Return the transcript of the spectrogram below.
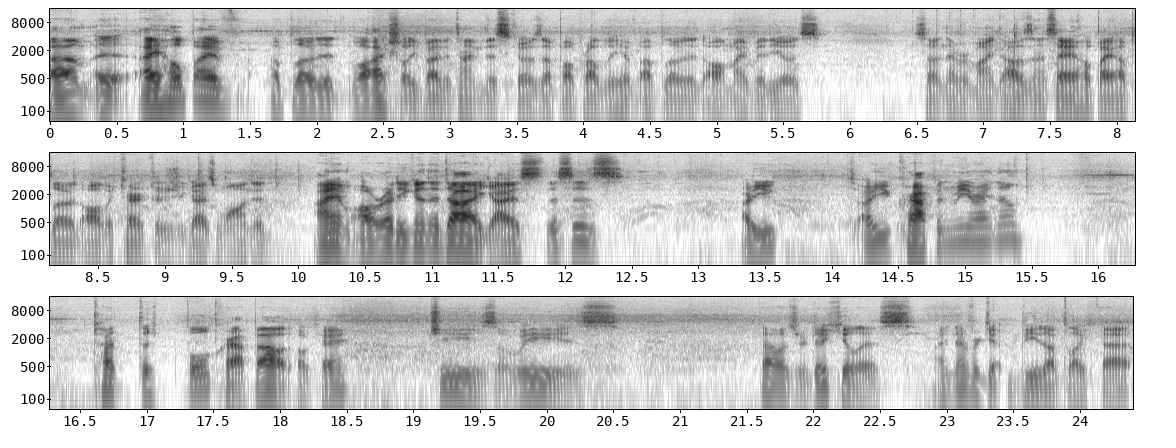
Um, I hope I've uploaded, well actually by the time this goes up I'll probably have uploaded all my videos. So never mind, I was going to say I hope I uploaded all the characters you guys wanted. I am already going to die guys, this is, are you, are you crapping me right now? Cut the bull crap out, okay? Jeez Louise. That was ridiculous. I never get beat up like that.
